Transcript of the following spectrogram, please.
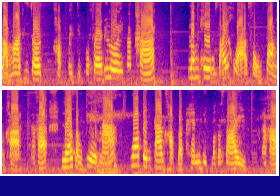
สามารถที่จะขับไปจิบกาแฟได้เลยนะคะลำโพงซ้ายขวาสองฝั่งค่ะนะคะ แล้วสังเกตนะว่าเป็นการขับแบบแฮนด์บิดมอเตอร์ไซค์นะคะ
